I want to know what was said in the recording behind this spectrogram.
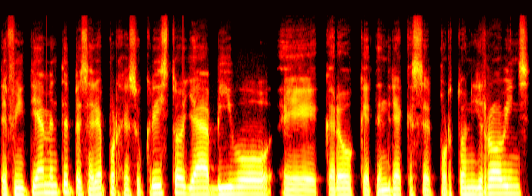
Definitivamente empezaría por Jesucristo, ya vivo, eh, creo que tendría que ser por Tony Robbins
